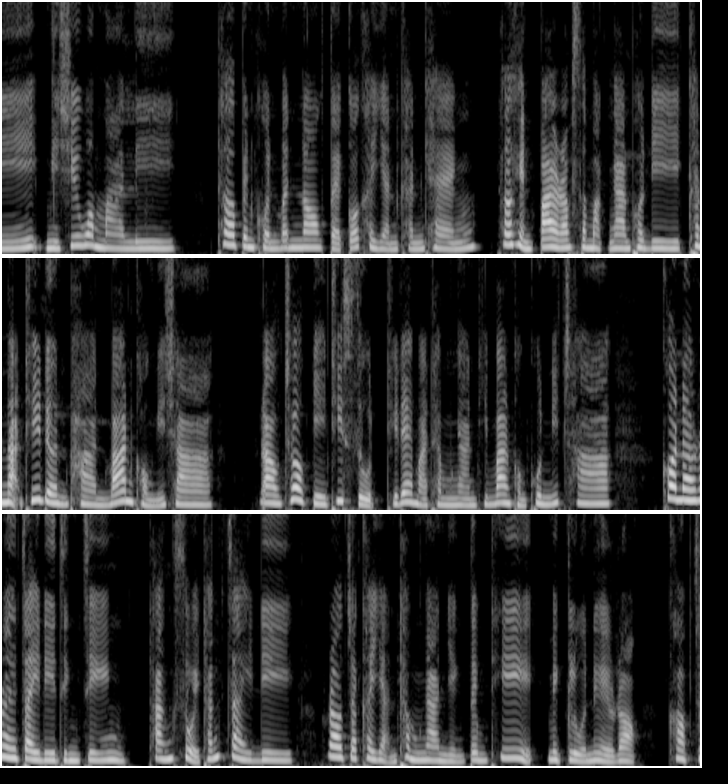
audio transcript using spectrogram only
นี้มีชื่อว่ามาลี เธอเป็นคนบ้านนอกแต่ก็ขยันขันแข็ง เธอเห็นป้ายรับสมัครงานพอดี ขณะที่เดินผ่านบ้านของนิชา เราโชคดีที่สุดที่ได้มาทำงานที่บ้านของคุณนิชา คนอะไรใจดีจริง ๆ ทั้งสวยทั้งใจดี เราจะขยันทำงานอย่างเต็มที่ไม่กลัวเหนื่อยหรอก ขอบใจ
